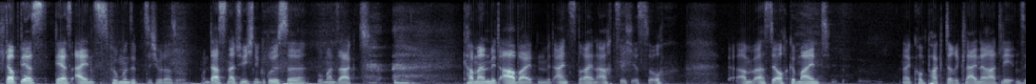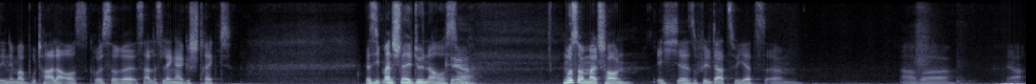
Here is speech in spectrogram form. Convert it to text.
ich glaube, der ist, der ist 1,75 oder so. Und das ist natürlich eine Größe, wo man sagt, kann man mitarbeiten. Mit 1,83 ist so, hast du ja auch gemeint, ne, kompaktere, kleinere Athleten sehen immer brutaler aus. Größere ist alles länger gestreckt. Da sieht man schnell dünn aus. Ja. So. Muss man mal schauen. Ich, äh, so viel dazu jetzt. Ähm, aber ja.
